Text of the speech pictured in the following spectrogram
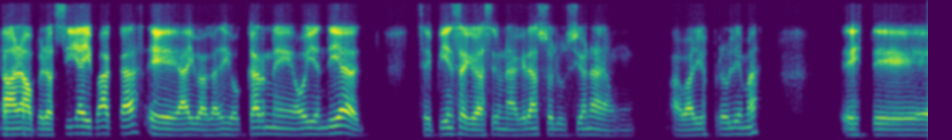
No, no, pero sí hay vacas, eh, hay vacas, digo, carne hoy en día se piensa que va a ser una gran solución a, a varios problemas. Este,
